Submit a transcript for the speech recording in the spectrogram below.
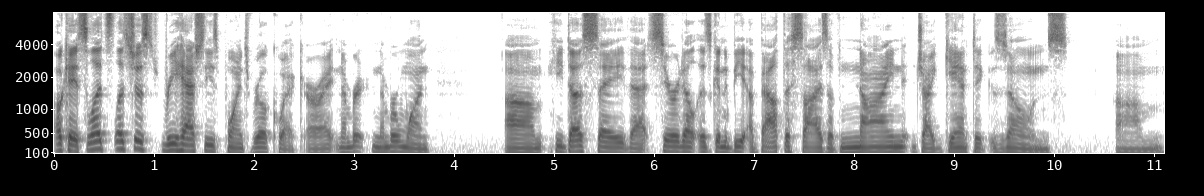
Okay, so let's let's just rehash these points real quick. All right, number number one, um, he does say that Cyrodiil is going to be about the size of nine gigantic zones, um,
